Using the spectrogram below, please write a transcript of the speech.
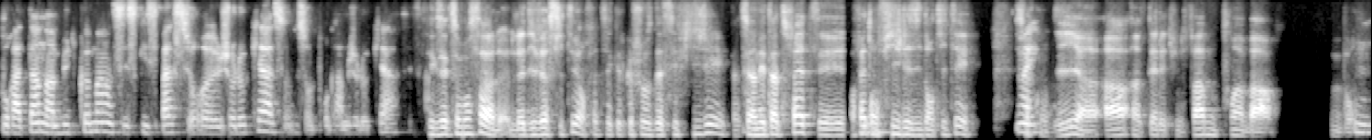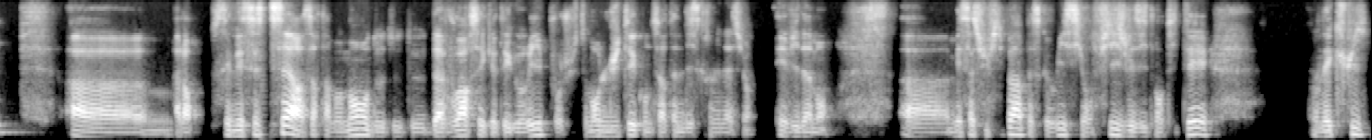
pour atteindre un but commun. C'est ce qui se passe sur euh, Joloca, sur, le programme Joloca. C'est exactement ça. La diversité, en fait, c'est quelque chose d'assez figé. C'est un état de fait. Et en fait, on fige les identités. C'est qu'on dit ah, un tel est une femme, point barre. Bon. Mm. Euh, alors, c'est nécessaire à certains moments d'avoir ces catégories pour justement lutter contre certaines discriminations, évidemment. Euh, mais ça ne suffit pas parce que oui, si on fige les identités, on est cuit.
